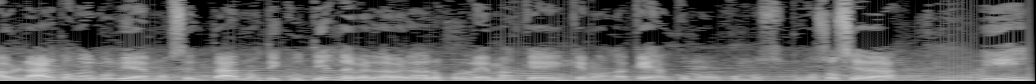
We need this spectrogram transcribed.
hablar con el gobierno, sentarnos, discutir de verdad, verdad los problemas que, nos aquejan como, como, sociedad y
